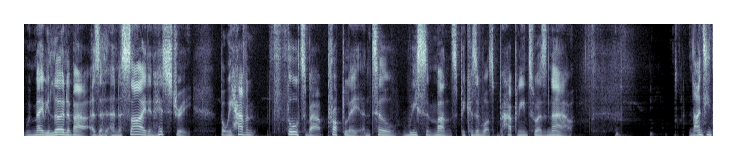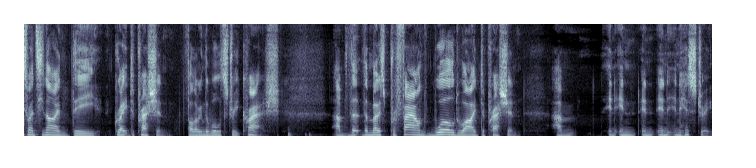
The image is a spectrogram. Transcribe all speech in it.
we maybe learn about as a, an aside in history, but we haven't thought about properly until recent months because of what's happening to us now. 1929, the Great Depression following the Wall Street crash, um, the the most profound worldwide depression um, in, in in in history.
